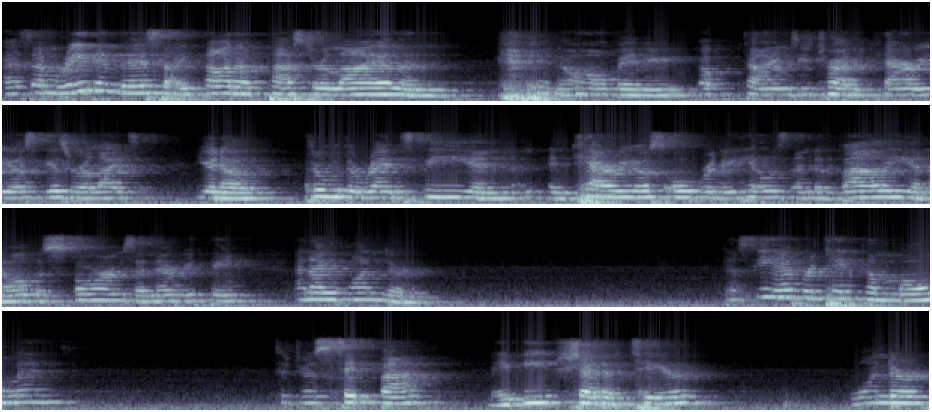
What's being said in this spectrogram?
As I'm reading this, I thought of Pastor Lyle and you know how many times he tried to carry us Israelites, you know, through the Red Sea and, and carry us over the hills and the valley and all the storms and everything. And I wonder, does he ever take a moment to just sit back, maybe shed a tear, wonder,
